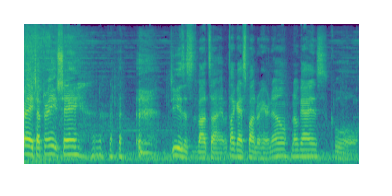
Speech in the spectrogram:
Hooray, chapter 8, Shay. Jesus, it's about time. I thought guys spawned right here. No? No guys? Cool.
